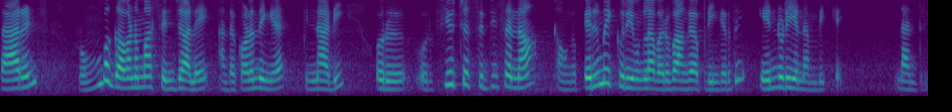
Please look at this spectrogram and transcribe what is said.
பேரண்ட்ஸ் ரொம்ப கவனமாக செஞ்சாலே அந்த குழந்தைங்க பின்னாடி ஒரு ஒரு ஃப்யூச்சர் சிட்டிசனாக அவங்க பெருமைக்குரியவங்களாக வருவாங்க அப்படிங்கிறது என்னுடைய நம்பிக்கை. நன்றி.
